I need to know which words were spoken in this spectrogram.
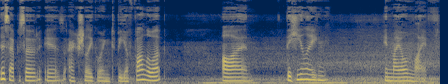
this episode is actually going to be a follow up on the healing in my own life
